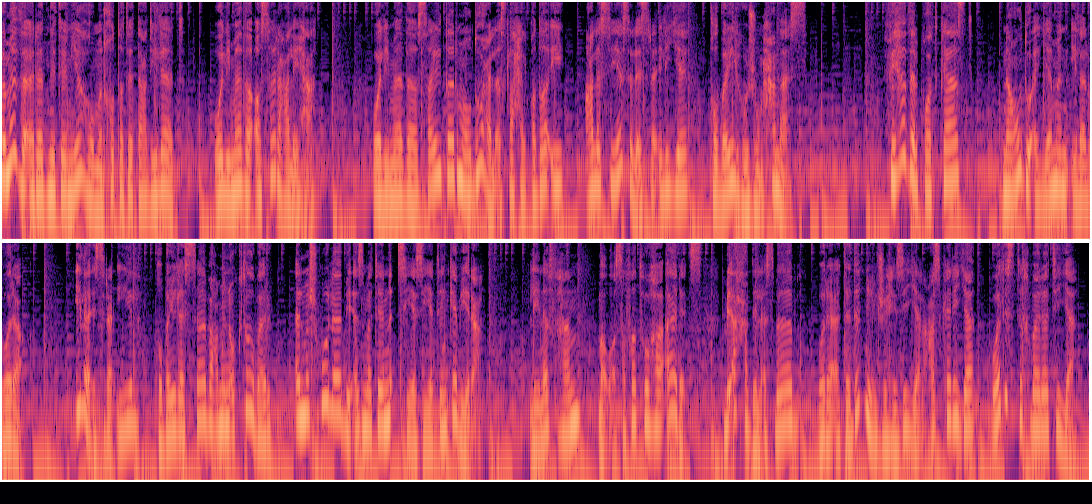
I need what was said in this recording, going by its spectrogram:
فماذا أراد نتنياهو من خطة التعديلات؟ ولماذا أصر عليها؟ ولماذا سيطر موضوع الإصلاح القضائي على السياسة الإسرائيلية قبيل هجوم حماس؟ في هذا البودكاست نعود أياماً إلى الوراء إلى إسرائيل قبيل السابع من أكتوبر المشغولة بأزمة سياسية كبيرة لنفهم ما وصفته هآرتس بأحد الأسباب وراء تدني الجاهزية العسكرية والاستخباراتية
